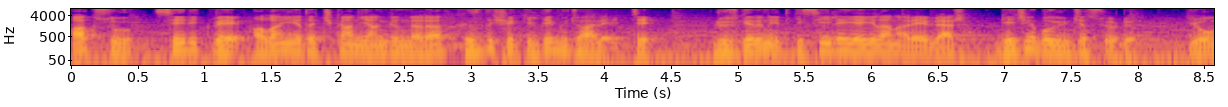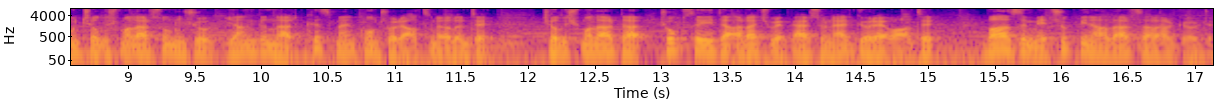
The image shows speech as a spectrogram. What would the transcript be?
Aksu, Serik ve Alanya'da çıkan yangınlara hızlı şekilde müdahale etti. Rüzgarın etkisiyle yayılan alevler gece boyunca sürdü. Yoğun çalışmalar sonucu yangınlar kısmen kontrol altına alındı. Çalışmalarda çok sayıda araç ve personel görev aldı. Bazı metruk binalar zarar gördü.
